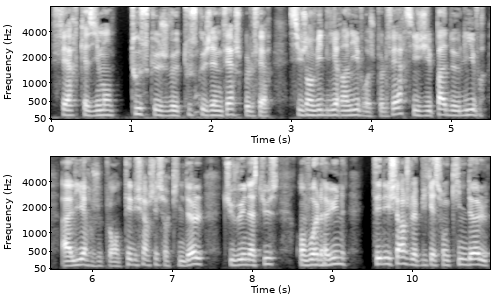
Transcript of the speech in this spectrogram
faire quasiment tout ce que je veux, tout ce que j'aime faire, je peux le faire. Si j'ai envie de lire un livre, je peux le faire. Si j'ai pas de livre à lire, je peux en télécharger sur Kindle. Tu veux une astuce? Envoie la une télécharge l'application Kindle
